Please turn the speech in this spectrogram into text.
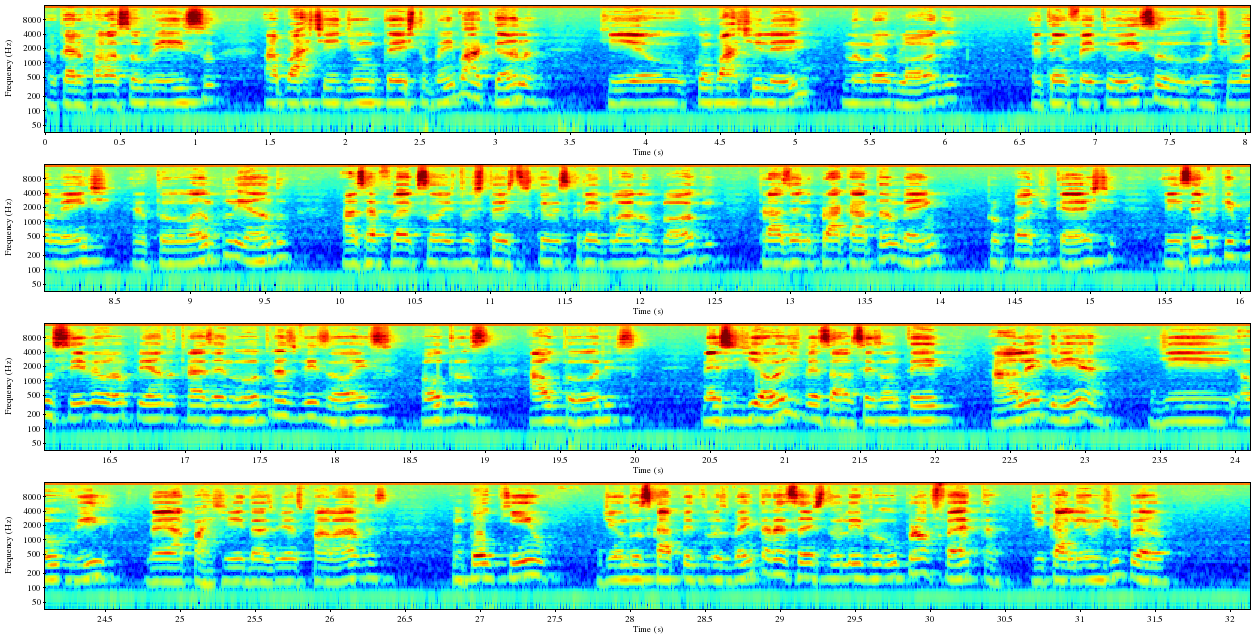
Eu quero falar sobre isso a partir de um texto bem bacana que eu compartilhei no meu blog. Eu tenho feito isso ultimamente. Eu estou ampliando as reflexões dos textos que eu escrevo lá no blog, trazendo para cá também, para o podcast. E sempre que possível, ampliando, trazendo outras visões, outros autores. Nesse dia hoje, pessoal, vocês vão ter a alegria de ouvir, né, a partir das minhas palavras, um pouquinho de um dos capítulos bem interessantes do livro O Profeta, de Khalil Gibran.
